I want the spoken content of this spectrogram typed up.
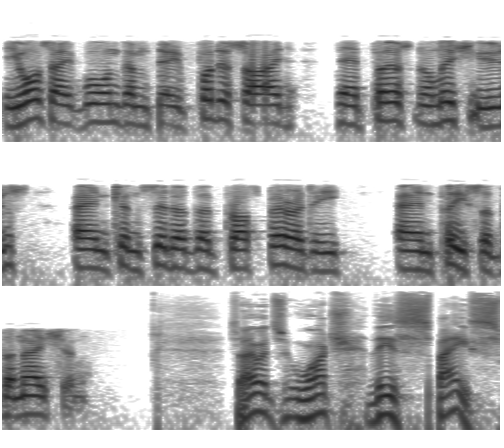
He also warned them to put aside their personal issues and consider the prosperity and peace of the nation. So it's watch this space.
